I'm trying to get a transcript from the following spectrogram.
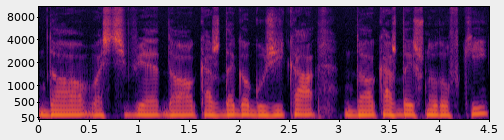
do właściwie do każdego guzika, do każdej sznurówki,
